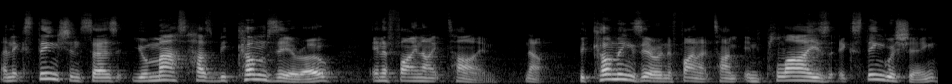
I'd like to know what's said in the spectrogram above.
And extinction says your mass has become zero in a finite time. Now, becoming zero in a finite time implies extinguishing,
